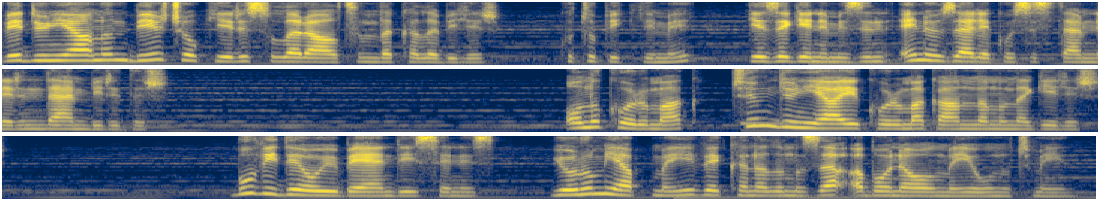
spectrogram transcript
Ve dünyanın birçok yeri sular altında kalabilir. Kutup iklimi, gezegenimizin en özel ekosistemlerinden biridir. Onu korumak, tüm dünyayı korumak anlamına gelir. Bu videoyu beğendiyseniz, yorum yapmayı ve kanalımıza abone olmayı unutmayın.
